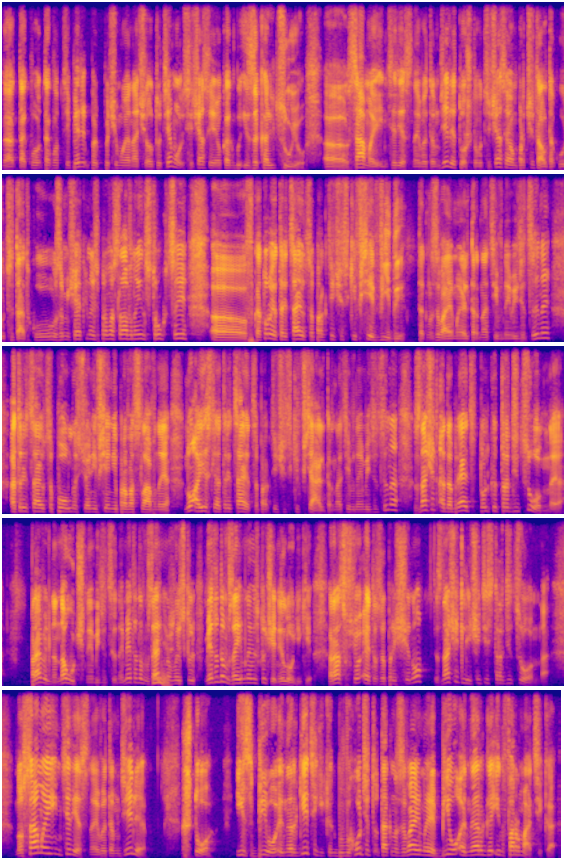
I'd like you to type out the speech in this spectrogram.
Да, так вот, так вот теперь, почему я начал эту тему, сейчас я ее как бы и закольцую. Э, самое интересное в этом деле то, что вот сейчас я вам прочитал такую цитатку замечательную из православной инструкции, э, в которой отрицаются практически все виды так называемой альтернативной медицины, отрицаются полностью, они все не православные. Ну а если отрицается практически вся альтернативная медицина, значит одобряется только традиционная правильно, научная медицина, методом взаимного, исклю... методом взаимного исключения логики. Раз все это запрещено, значит лечитесь традиционно. Но самое интересное в этом деле, что из биоэнергетики как бы выходит так называемая биоэнергоинформатика.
